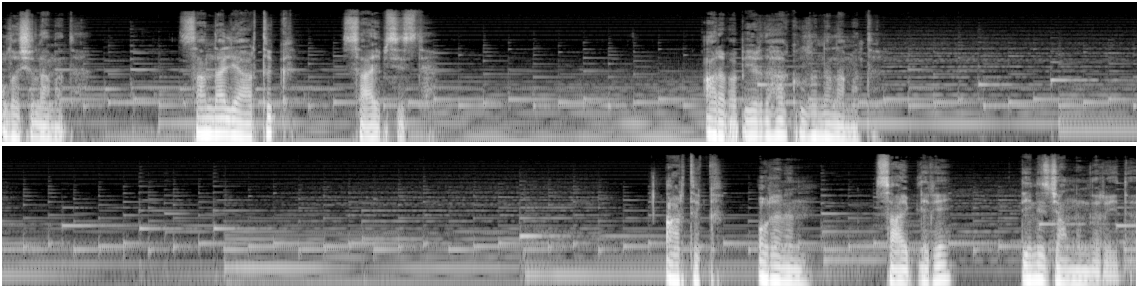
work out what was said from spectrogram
ulaşılamadı. Sandalye artık sahipsizdi. Araba bir daha kullanılamadı. Artık oranın sahipleri deniz canlılarıydı.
